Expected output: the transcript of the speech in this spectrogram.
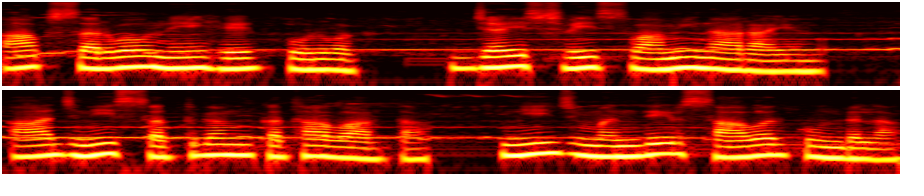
આપ સર્વોને હેતપૂર્વક જય શ્રી સ્વામિનારાયણ. આજની સતગંગ કથા વાર્તા. નિજ મંદિર સાવરકુંડલા.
